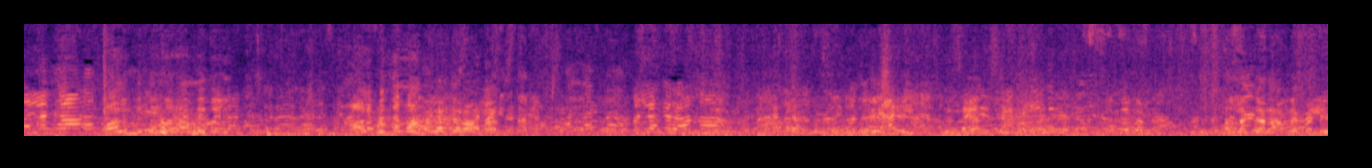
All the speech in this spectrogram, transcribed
మల్లక్క. వాళ్ళ పెద్దన్న రామనేపల్లి. వాళ్ళ పెద్దన్న మల్లక్క రామ మల్లక్క మల్లక్క రామనేపల్లి.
